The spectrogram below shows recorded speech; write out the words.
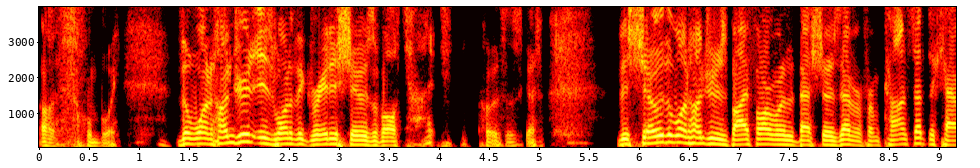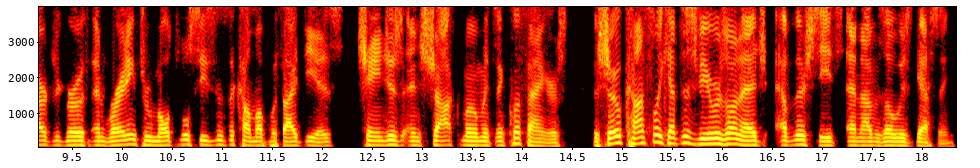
Oh, this one, boy. The 100 is one of the greatest shows of all time. oh, this is good. The show, The 100, is by far one of the best shows ever, from concept to character growth and writing through multiple seasons to come up with ideas, changes, and shock moments and cliffhangers. The show constantly kept its viewers on edge of their seats, and I was always guessing.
